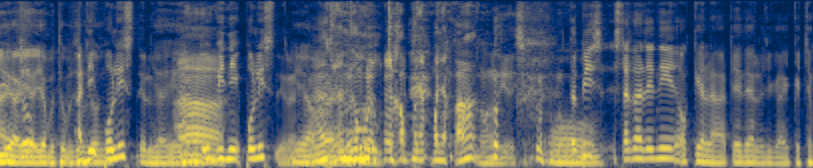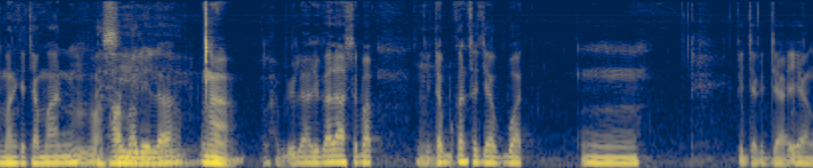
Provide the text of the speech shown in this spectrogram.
iya, itu iya, iya, betul, betul, Adik betul. polis dia. Iya, iya. Ah. Itu Ah. bini polis dia. Iya, Ah. Jangan kamu cakap banyak-banyak ah. Oh. Tapi setakat ini okey lah Tiada lah juga kecaman-kecaman Hmm, Alhamdulillah. Nah, Alhamdulillah juga lah Sebab kita bukan saja buat hmm, Kerja-kerja yang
